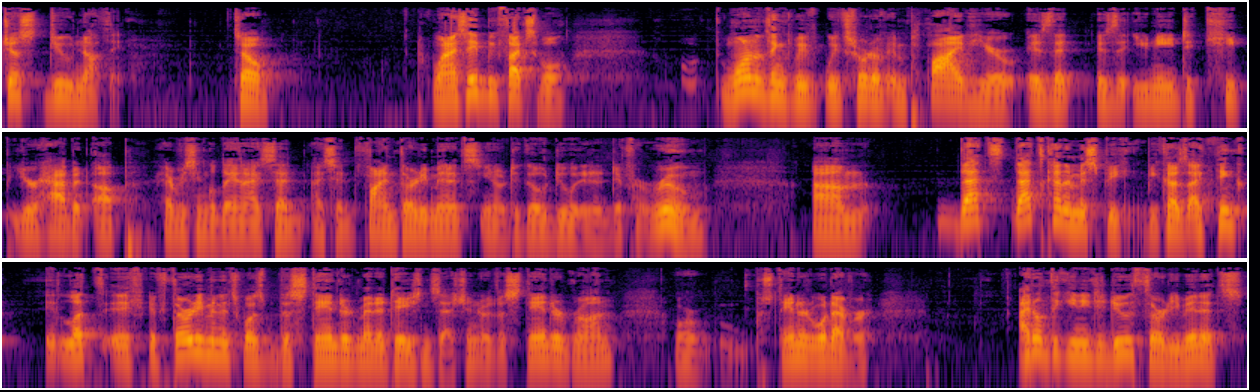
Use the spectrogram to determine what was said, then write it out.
just do nothing. So when I say be flexible, one of the things we've we've sort of implied here is that is that you need to keep your habit up every single day. And I said I said find thirty minutes, you know, to go do it in a different room. Um, that's that's kind of misspeaking because I think it lets if, if 30 minutes was the standard meditation session or the standard run or standard whatever I don't think you need to do 30 minutes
